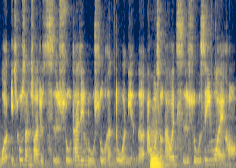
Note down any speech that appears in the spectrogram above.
我一出生的时候就吃素，她已经茹素很多年了啊。为什么她会吃素？是因为哈。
